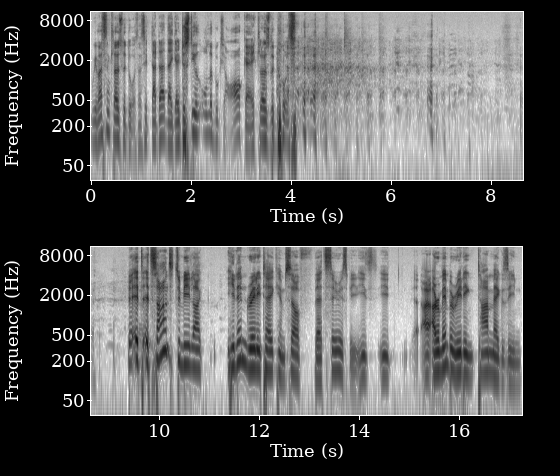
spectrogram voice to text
we mustn't close the doors. I said, Tata, they're going to steal all the books. Said, okay, close the doors. it, it sounds to me like he didn't really take himself that seriously. He's, he I, I remember reading Time magazine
